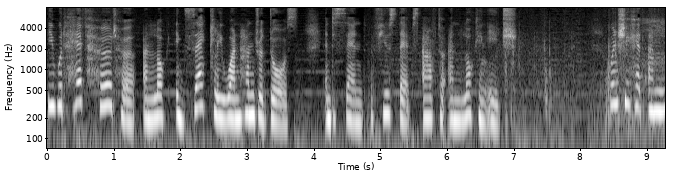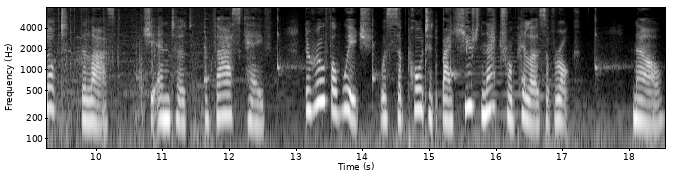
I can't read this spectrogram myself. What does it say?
he would have heard her unlock exactly 100 doors and descend a few steps after unlocking each. When she had unlocked the last, she entered a vast cave the roof of which was supported by huge natural pillars of rock. Now,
